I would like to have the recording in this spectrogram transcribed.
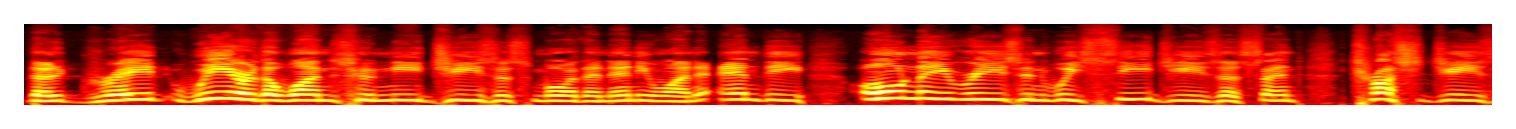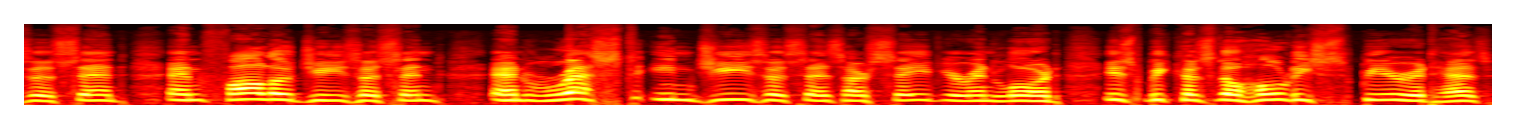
the great, we are the ones who need Jesus more than anyone. And the only reason we see Jesus and trust Jesus and, and follow Jesus and, and rest in Jesus as our Savior and Lord is because the Holy Spirit has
